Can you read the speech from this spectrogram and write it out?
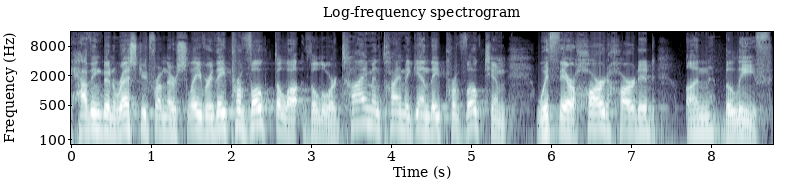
having been rescued from their slavery, they provoked the, lo- the Lord. Time and time again, they provoked him with their hard hearted unbelief.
